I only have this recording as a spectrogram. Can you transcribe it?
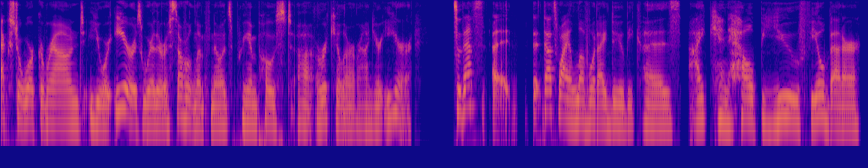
extra work around your ears where there are several lymph nodes pre and post uh, auricular around your ear. So that's uh, that's why I love what I do because I can help you feel better,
